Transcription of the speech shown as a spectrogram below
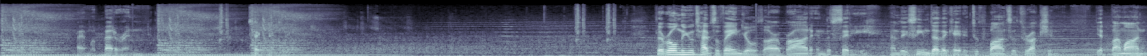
I am a veteran. Technically. Several new types of angels are abroad in the city, and they seem dedicated to Spawn's destruction. Yet Mammon,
